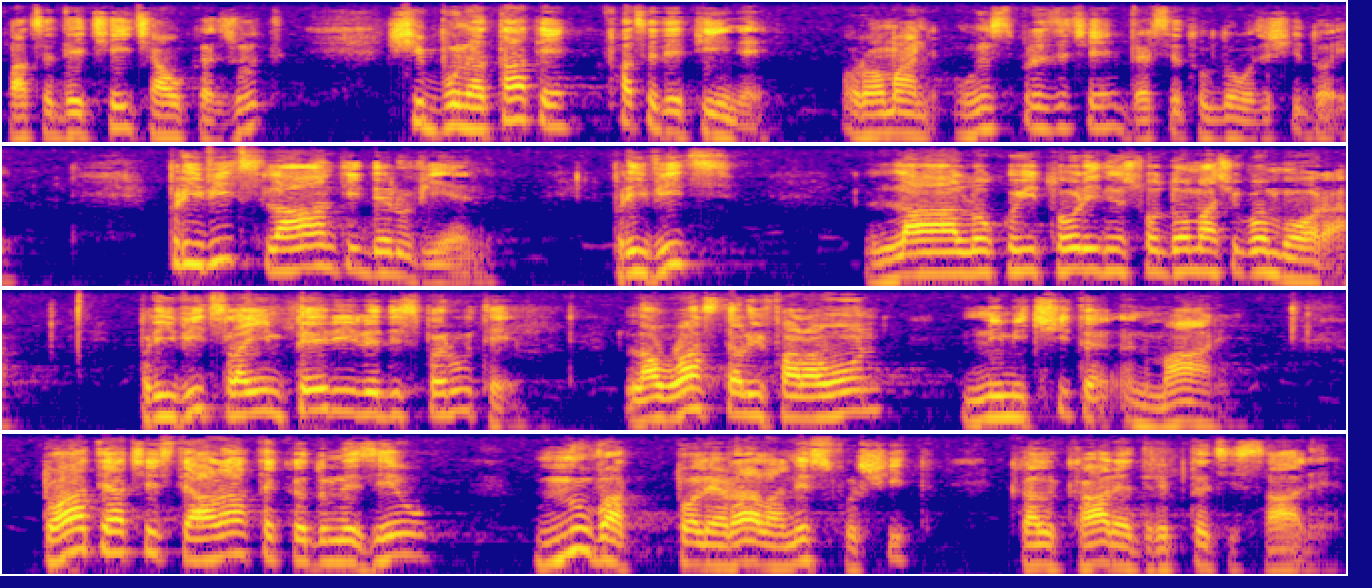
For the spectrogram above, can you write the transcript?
față de cei ce au căzut și bunătate față de tine. Romani 11, versetul 22. Priviți la antideluvieni, priviți la locuitorii din Sodoma și Gomora, priviți la imperiile dispărute, la oastea lui Faraon nimicită în mare. Toate acestea arată că Dumnezeu nu va tolera la nesfârșit călcarea dreptății sale.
